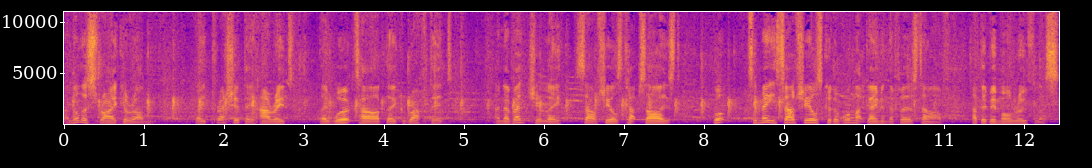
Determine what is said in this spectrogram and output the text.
another striker on. They pressured, they harried, they worked hard, they grafted, and eventually South Shields capsized. But to me, South Shields could have won that game in the first half had they been more ruthless.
